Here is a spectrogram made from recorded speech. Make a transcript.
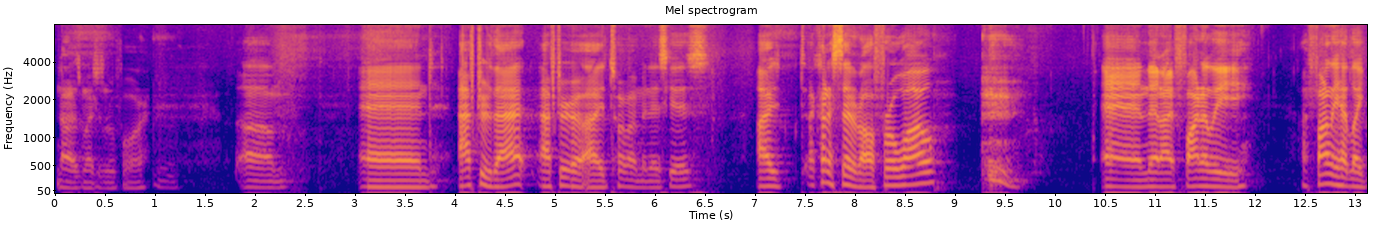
not as much as before. Um, and after that, after I tore my meniscus, I I kind of set it off for a while, and then I finally, I finally had like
